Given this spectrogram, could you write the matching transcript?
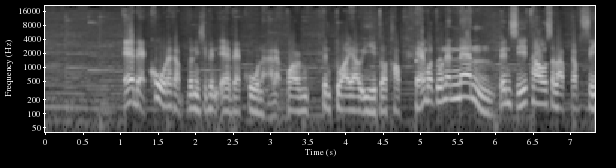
ๆแอร์แบกคู่นะครับตัวนี้สิเป็นแอร์แบกคู่หนาแล้วพอเป็นตัว LE ตัวท็อปแผงประตูแน่นๆ เป็นสีเทาสลับกับสี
